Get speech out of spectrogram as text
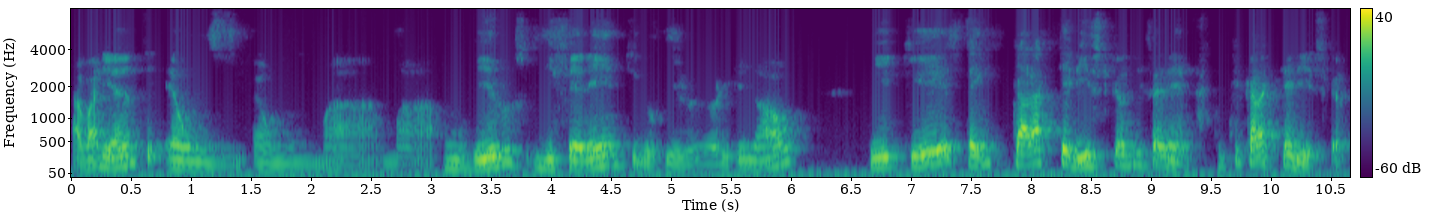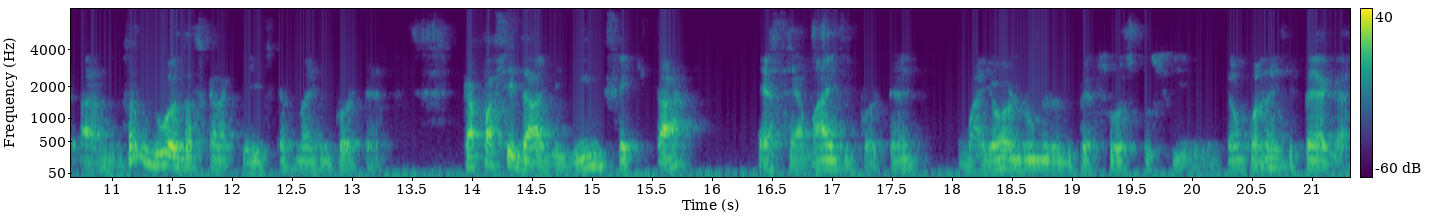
A variante é, um, é uma, uma, um vírus diferente do vírus original e que tem características diferentes. Que características? Ah, são duas as características mais importantes. Capacidade de infectar, essa é a mais importante, o maior número de pessoas possível. Então, quando a gente pega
